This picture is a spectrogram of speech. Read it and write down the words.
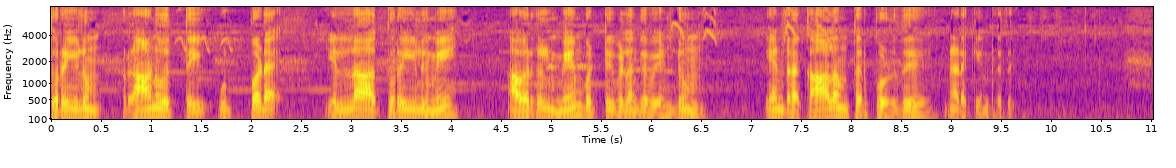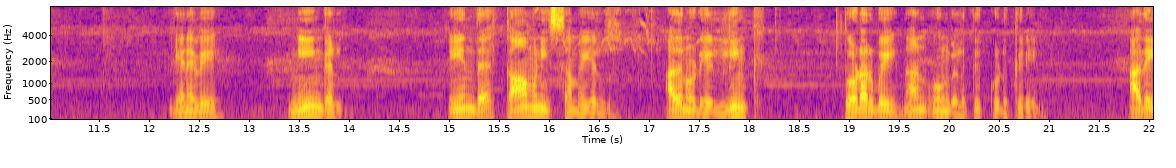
துறையிலும் இராணுவத்தை உட்பட எல்லா துறையிலுமே அவர்கள் மேம்பட்டு விளங்க வேண்டும் என்ற காலம் தற்பொழுது நடக்கின்றது. எனவே நீங்கள் இந்த காமினி சமையல் அதனுடைய லிங்க் தொடர்பை நான் உங்களுக்கு கொடுக்கிறேன். அதை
